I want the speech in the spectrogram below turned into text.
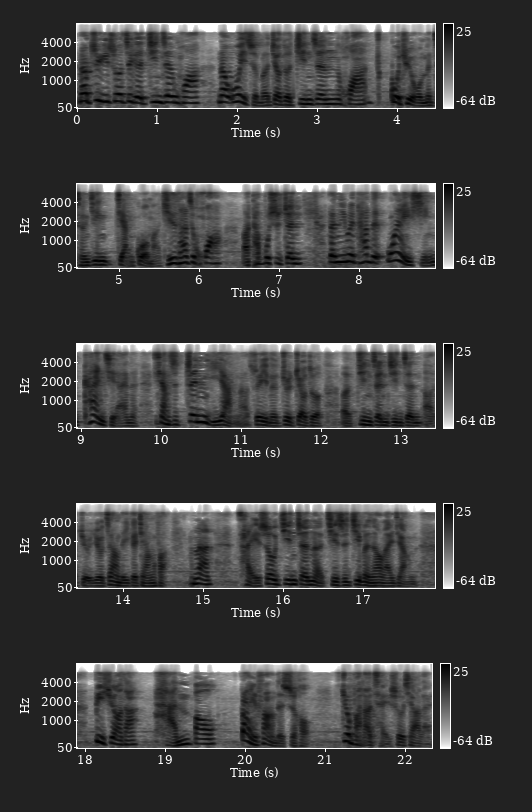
那至于说这个金针花，那为什么叫做金针花？过去我们曾经讲过嘛，其实它是花啊，它不是针，但是因为它的外形看起来呢像是针一样啊，所以呢就叫做呃金针金针啊，就有这样的一个讲法。那采收金针呢，其实基本上来讲，必须要它含苞待放的时候。就把它采收下来。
